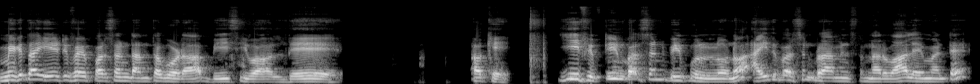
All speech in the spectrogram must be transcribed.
మిగతా ఎయిటీ ఫైవ్ పర్సెంట్ అంతా కూడా బీసీ వాళ్ళదే. ఓకే. ఈ ఫిఫ్టీన్ పర్సెంట్ పీపుల్లోనూ ఐదు పర్సెంట్ బ్రాహ్మిన్స్ ఉన్నారు. వాళ్ళు ఏమంటే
